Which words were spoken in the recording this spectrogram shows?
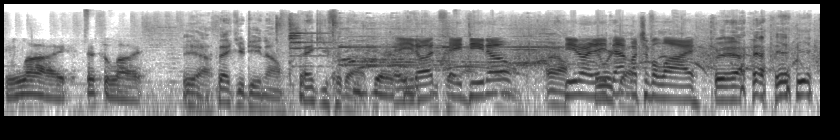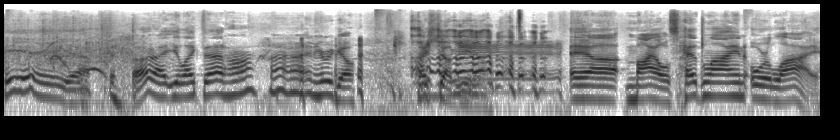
Lie. That's a lie. Yeah, thank you, Dino. Thank you for that. Hey, you know what? Hey, Dino. Yeah, Dino, it ain't that go. much of a lie. Yeah, yeah, yeah. All right, you like that, huh? All right, here we go. Nice job, Dino. Uh, Miles, headline or lie?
